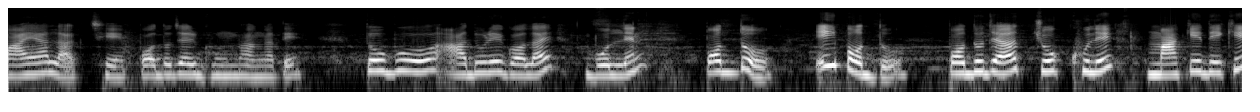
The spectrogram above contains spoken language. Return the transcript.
মায়া লাগছে পদ্মজার ঘুম ভাঙাতে। তবুও আদুরে গলায় বললেন পদ্ম এই পদ্ম। পদ্মজা চোখ খুলে মাকে দেখে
